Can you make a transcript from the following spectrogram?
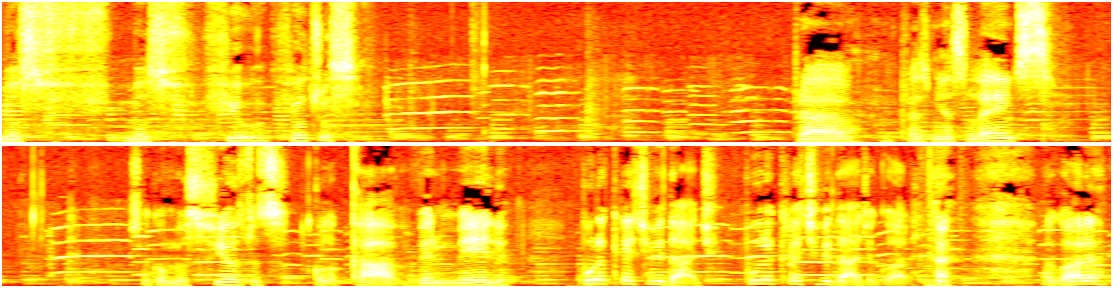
meus, meus fil, filtros para as minhas lentes. Chegou meus filtros, colocar vermelho, pura criatividade, pura criatividade agora. agora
